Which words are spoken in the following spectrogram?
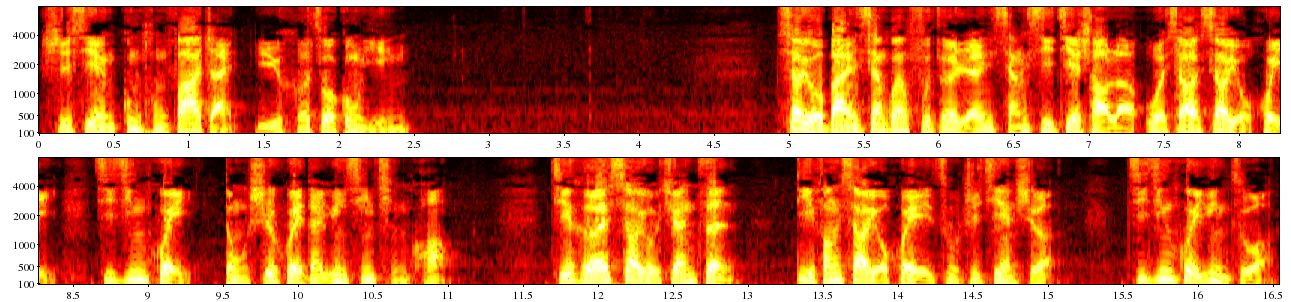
实现共同发展与合作共赢。校友办相关负责人详细介绍了我校校友会、基金会、董事会的运行情况，结合校友捐赠、地方校友会组织建设、基金会运作、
